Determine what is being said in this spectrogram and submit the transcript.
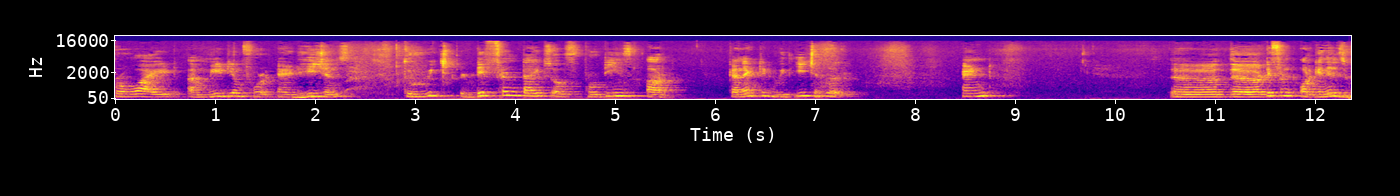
provide a medium for adhesions through which different types of proteins are connected with each other and uh, the different organelles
